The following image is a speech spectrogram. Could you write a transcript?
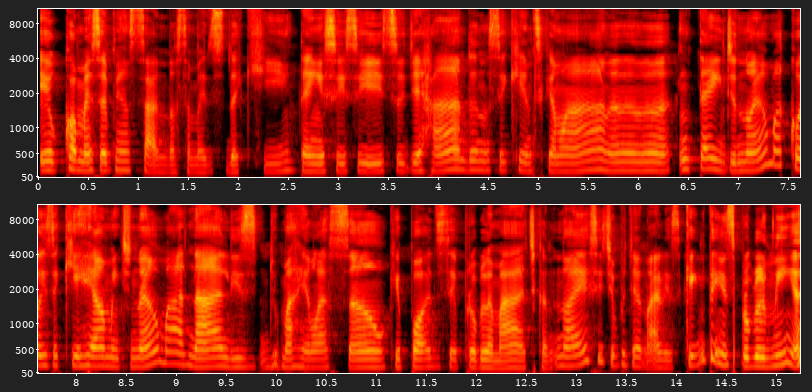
eu começo a pensar, nossa, mas isso daqui tem isso, isso, isso de errado, não sei o que, não sei o que lá, nanana. entende? Não é uma coisa que realmente não é uma análise de uma relação que pode ser problemática, não é esse tipo de análise. Quem tem esse probleminha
